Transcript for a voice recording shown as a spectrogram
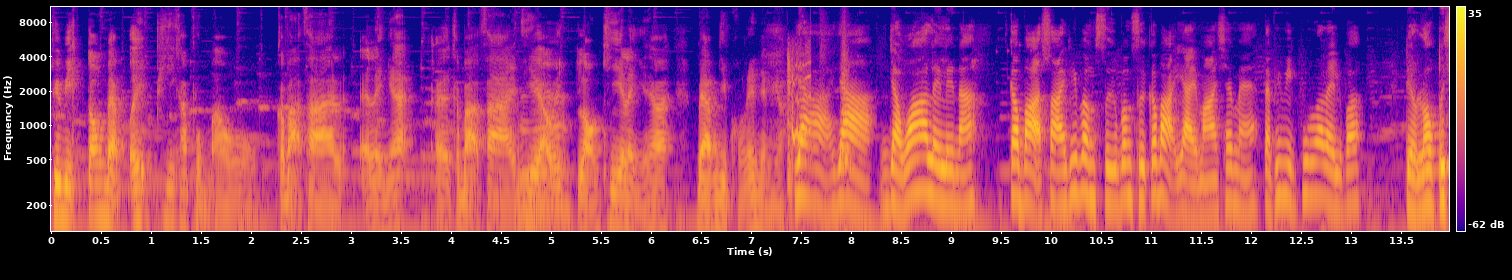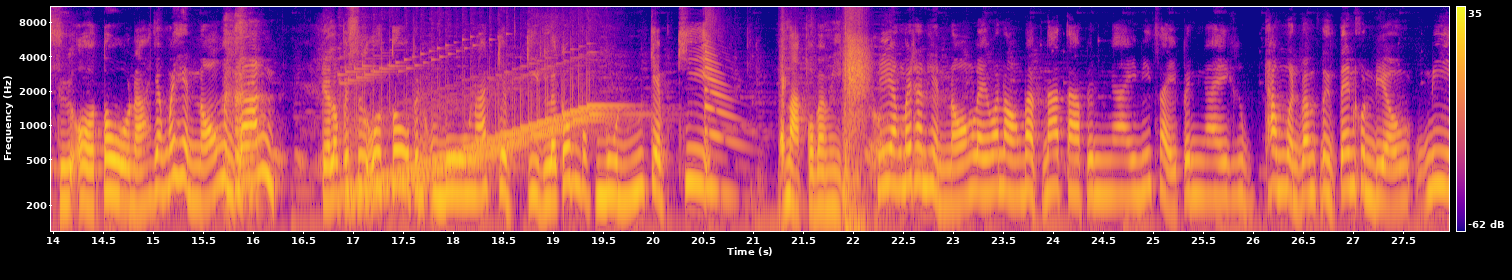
พี่วิกต้องแบบเอ้ยพี่ครับผมเอากระบะทรายอะไรเงี้ยเออกระบะทรายที่เอาไว้ลองขี้อะไรอย่างเงี้ยใช่ไหมแบบหยิบของเล่นอย่างเดียวอย่าอย่าอย่าว่าอะไรเลยนะ กระบะทรายที่บอมซื้อบอมซื้อกระบะใหญ่มาใช่ไหมแต่พี่บิ๊กพูดว่าอะไรหรือปะเดี๋ยวเราไปซื้อออโต้นะ ยังไม่เห็นน้องเหมือนกัน เดี๋ยวเราไปซื้อออโต้เป็นอุโมงค์นะ เก็บกลิ่นแล้วก็แบบหมุนเก็บขี้หนักกว่าแบมอีกนี่ยังไม่ทันเห็นน้องเลยว่าน้องแบบหน้าตาเป็นไงนิสัยเป็นไงคือทำเหมือนแบมตื่นเต้นคนเดียวนี่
